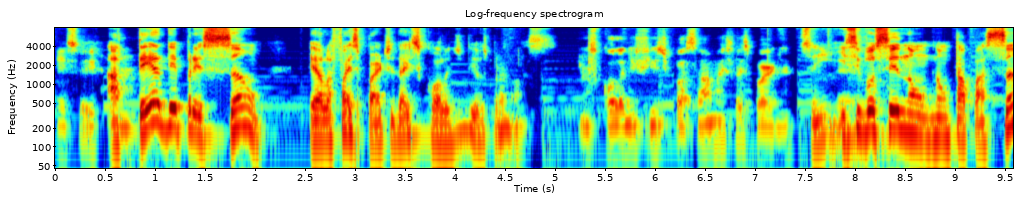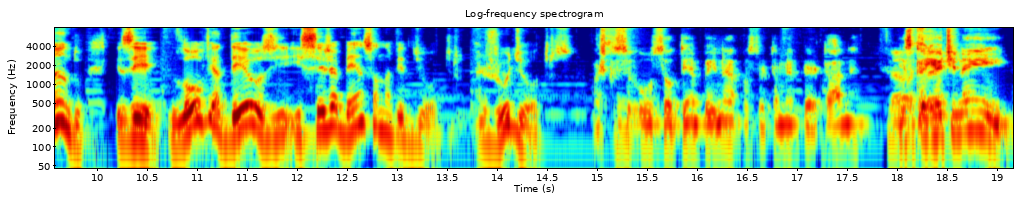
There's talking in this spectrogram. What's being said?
É isso aí. Até a depressão, ela faz parte da escola de Deus para nós. Uma escola difícil de passar, mas faz parte, né? Sim. É. E se você não não está passando, quer dizer, louve a Deus e, e seja bênção na vida de outro. Ajude outros. Acho que o seu- o seu tempo aí, né, pastor, tá meio apertado, né? Não, Isso que a aí- gente nem,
